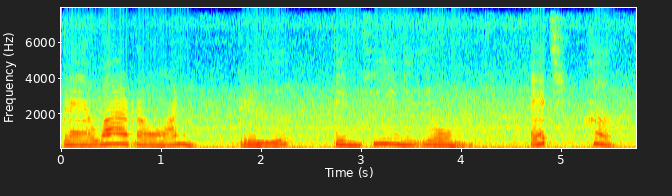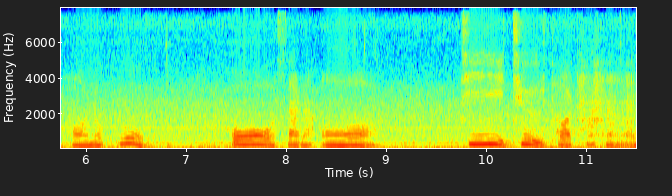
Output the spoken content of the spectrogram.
แปลว่าร้อน หรือเป็นที่นิยม H เฮ อนกฮูก O สระอ T ถือทอทหาร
